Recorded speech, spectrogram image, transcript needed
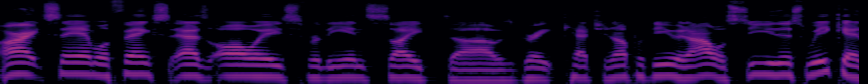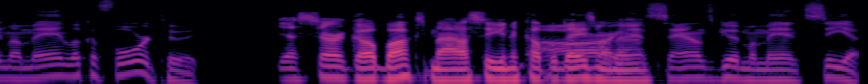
All right, Sam. Well, thanks as always for the insight. Uh, it was great catching up with you, and I will see you this weekend, my man. Looking forward to it. Yes, sir. Go Bucks, Matt. I'll see you in a couple days, my right, man. Sounds good, my man. See ya.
